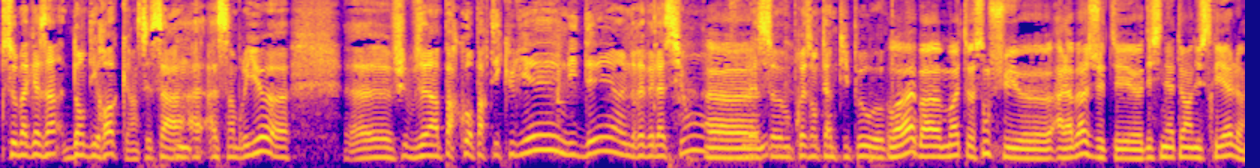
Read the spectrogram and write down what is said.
ce magasin Dandy Rock, hein, c'est ça, Mm. à, à Saint-Brieuc. euh, euh, vous avez un parcours particulier, une idée, une révélation Je Euh, vous laisse euh, vous présenter un petit peu. au- Ouais, bah moi de toute façon je suis euh, à la base j'étais euh, dessinateur industriel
